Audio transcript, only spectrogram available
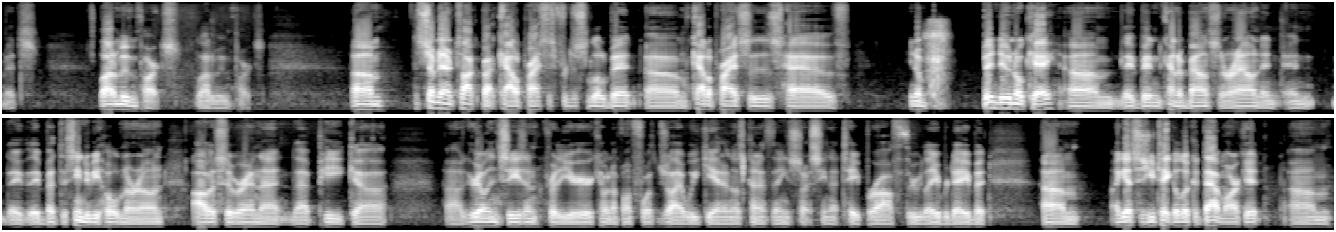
it's a lot of moving parts. A lot of moving parts. Um, let's jump down and talk about cattle prices for just a little bit. Um, cattle prices have, you know, been doing okay. Um, they've been kind of bouncing around, and and they, they but they seem to be holding their own. Obviously, we're in that that peak. Uh, uh, grilling season for the year here coming up on Fourth of July weekend and those kind of things. Start seeing that taper off through Labor Day, but um, I guess as you take a look at that market, um,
